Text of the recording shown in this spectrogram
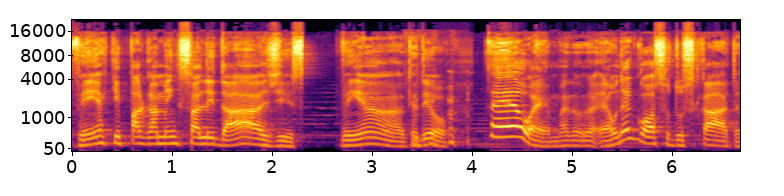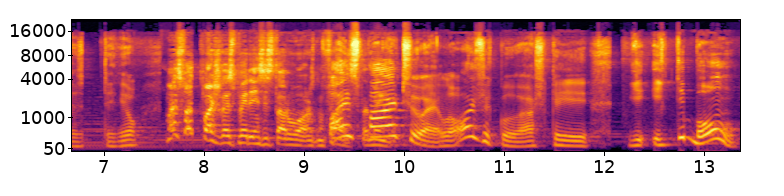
vem aqui pagar mensalidades, venha, entendeu? é, ué, mas é o negócio dos caras, entendeu? Mas faz parte da experiência Star Wars, não faz? Faz parte, ué, lógico. Acho que. E, e que bom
